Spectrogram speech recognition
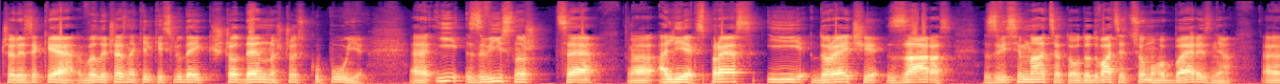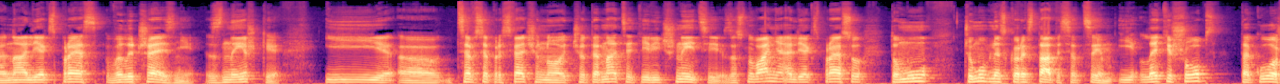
через яке величезна кількість людей щоденно щось купує. Е, і, звісно ж, це е, AliExpress. І, до речі, зараз з 18 до 27 березня е, на AliExpress величезні знижки. І е, це все присвячено 14-й річниці заснування Аліекспресу. Тому чому б не скористатися цим? І Letyshops також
